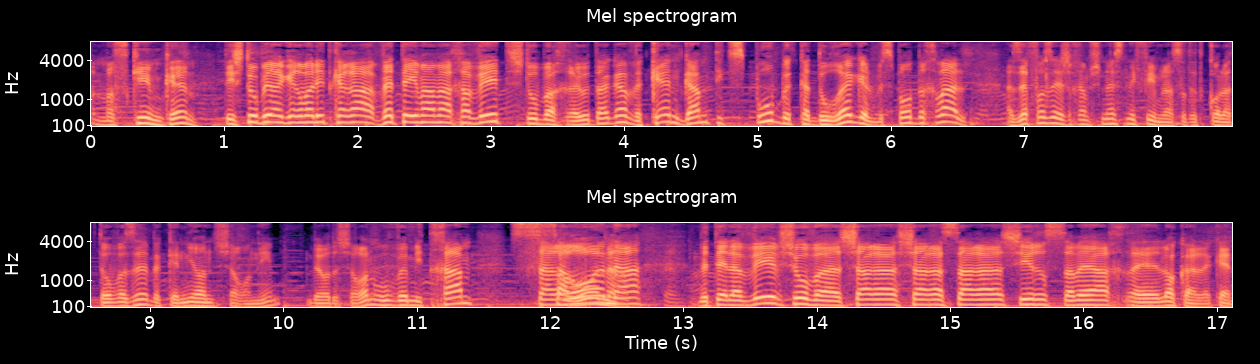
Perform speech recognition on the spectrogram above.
מסכים, כן. תשתו בירה גרבלית קרה וטעימה מהחבית, שתו באחריות אגב, וכן, גם תצפו בכדורגל, בספורט בכלל. אז איפה זה? יש לכם שני סניפים לעשות את כל הטוב הזה, בקניון שרונים, בהוד השרון, ובמתחם שרונה, שרונה. בתל אביב. שוב, שרה, שרה, שרה, שיר שמח, אה, לא קל, כן.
